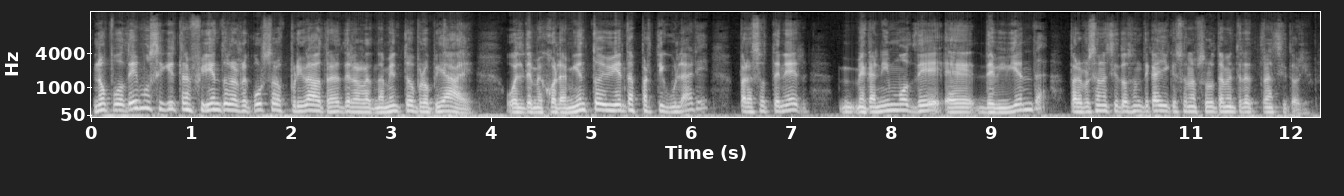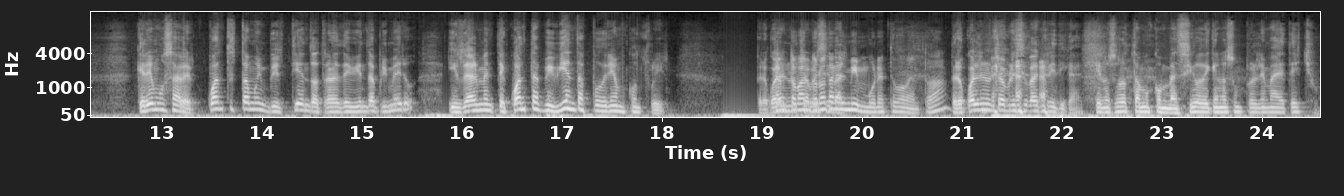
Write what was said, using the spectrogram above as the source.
No podemos seguir transfiriendo los recursos a los privados a través del arrendamiento de propiedades o el de mejoramiento de viviendas particulares para sostener mecanismos de, eh, de vivienda para personas en situación de calle que son absolutamente transitorios. Queremos saber cuánto estamos invirtiendo a través de vivienda primero y realmente cuántas viviendas podríamos construir. Pero ¿cuál Están tomando nota en el mismo en este momento. ¿ah? Pero ¿cuál es nuestra principal crítica? Que nosotros estamos convencidos de que no es un problema de techo.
